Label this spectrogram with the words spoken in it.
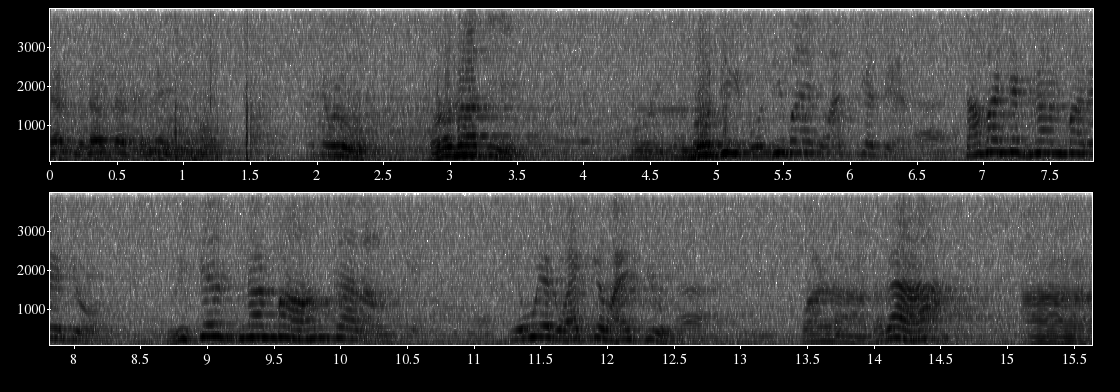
ચાલ બોલાવતા તમે ઓલું વડોદરાથી બોધી બોધીમાં એક વાક્ય છે સામાન્ય જ્ઞાનમાં રહેજો વિશેષ જ્ઞાનમાં અહંકાર આવશે. એવું એક વાક્ય વાંચ્યું. પણ દાદા આ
